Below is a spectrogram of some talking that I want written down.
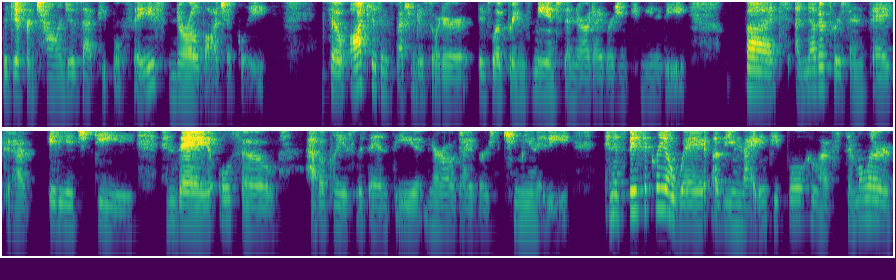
the different challenges that people face neurologically. So, autism spectrum disorder is what brings me into the neurodivergent community. But another person, say, could have ADHD, and they also have a place within the neurodiverse community. And it's basically a way of uniting people who have similar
